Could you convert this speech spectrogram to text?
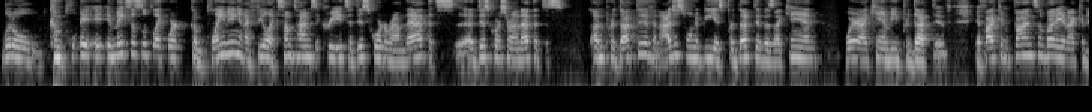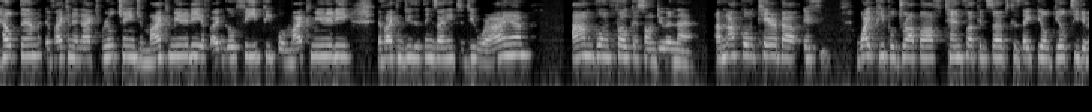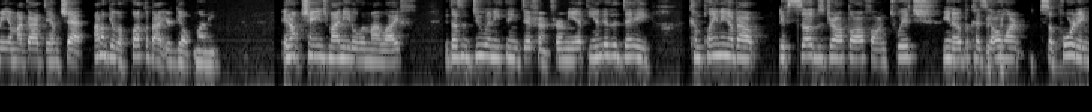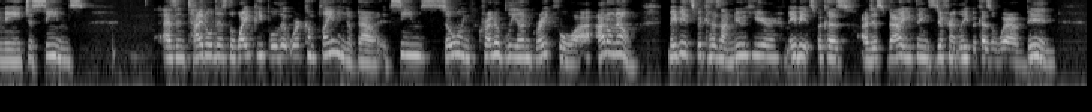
little compl- it, it, makes us look like we're complaining and i feel like sometimes it creates a discord around that that's a discourse around that that's unproductive and i just want to be as productive as i can where I can be productive. If I can find somebody and I can help them, if I can enact real change in my community, if I can go feed people in my community, if I can do the things I need to do where I am, I'm going to focus on doing that. I'm not going to care about if white people drop off 10 fucking subs because they feel guilty to me in my goddamn chat. I don't give a fuck about your guilt money. It don't change my needle in my life. It doesn't do anything different for me. At the end of the day, complaining about if subs drop off on Twitch, you know, because y'all aren't supporting me, just seems as entitled as the white people that we're complaining about. It seems so incredibly ungrateful. I, I don't know. Maybe it's because I'm new here. Maybe it's because I just value things differently because of where I've been.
